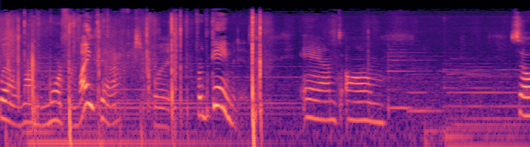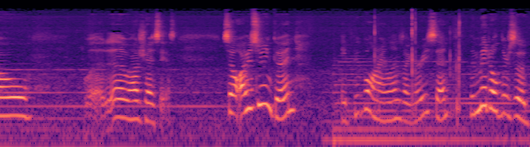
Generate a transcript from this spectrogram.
Well, not anymore for Minecraft, but for the game it is. And um, so uh, how should I say this? So I was doing good. Eight people island, like I already said. In the middle, there's a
